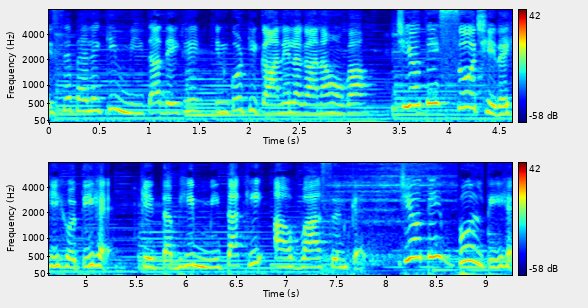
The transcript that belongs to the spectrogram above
इससे पहले कि मीता देख ले, इनको ठिकाने लगाना होगा। ज्योति सोच ही रही होती है। कि तभी मीता की आवाज़ सुनकर ज्योति बोलती है,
